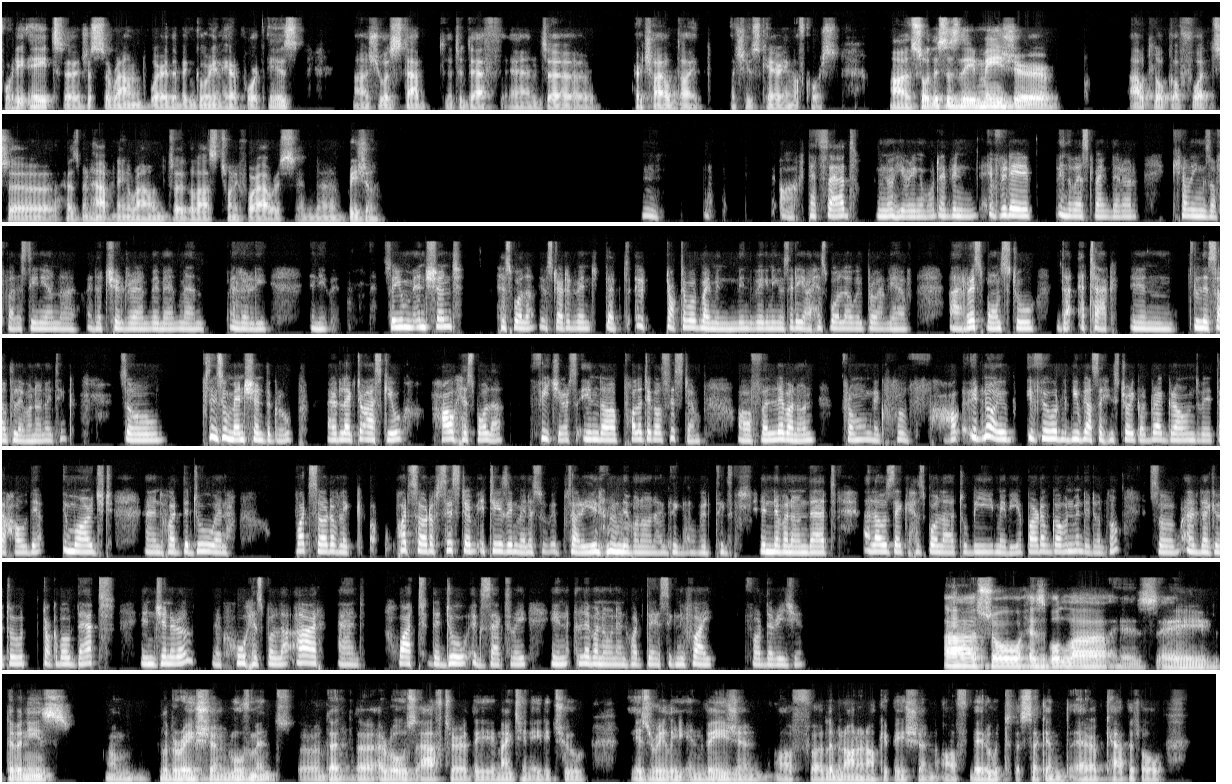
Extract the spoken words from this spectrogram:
48, uh, just around where the Ben Gurion airport is. Uh, she was stabbed to death, and her child died that she was carrying, of course. so this is the major outlook of what has been happening around the last 24 hours in the region. Hmm. Oh, that's sad. You know, hearing about. I've been every day in the West Bank. There are killings of Palestinian, uh, either children, women, men, elderly. Anyway, so you mentioned Hezbollah. You started when that uh, talked about. I mean, in the beginning, you said, yeah, Hezbollah will probably have a response to the attack in South Lebanon. I think. So, since you mentioned the group, I would like to ask you how Hezbollah features in the political system of uh, Lebanon from like how you know if you would give us a historical background with how they emerged and what they do and what sort of like what sort of system it is in Venezuela sorry in Lebanon I'm thinking with things in Lebanon that allows like Hezbollah to be maybe a part of government I don't know. So I'd like you to talk about that in general like who Hezbollah are and what they do exactly in Lebanon and what they signify for the region? Uh, so Hezbollah is a Lebanese um, liberation movement uh, that uh, arose after the 1982 Israeli invasion of uh, Lebanon and occupation of Beirut, the second Arab capital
